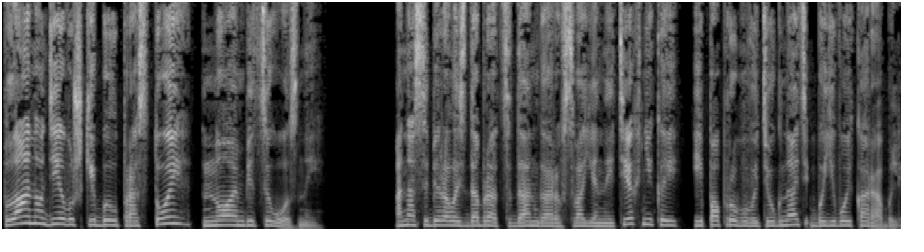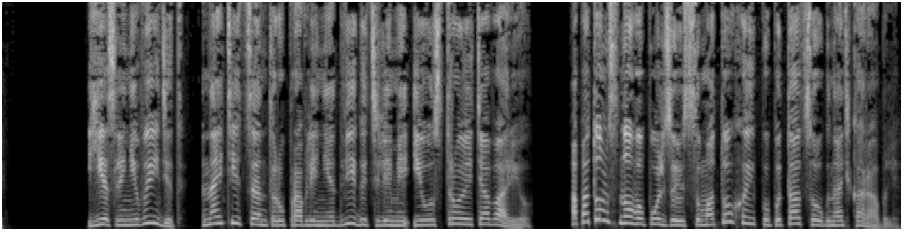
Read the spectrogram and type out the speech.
План у девушки был простой, но амбициозный. Она собиралась добраться до ангаров с военной техникой и попробовать угнать боевой корабль. Если не выйдет, найти центр управления двигателями и устроить аварию, а потом снова, пользуясь суматохой, попытаться угнать корабль.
